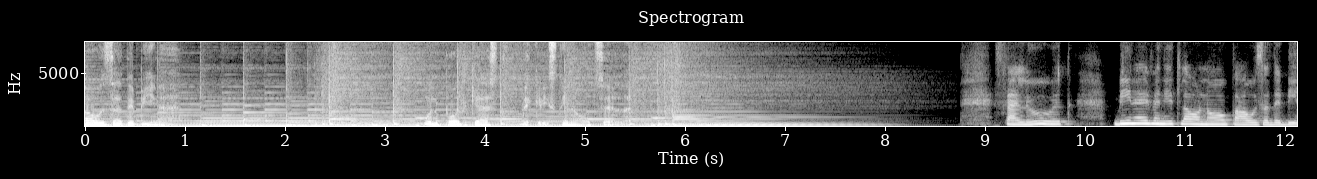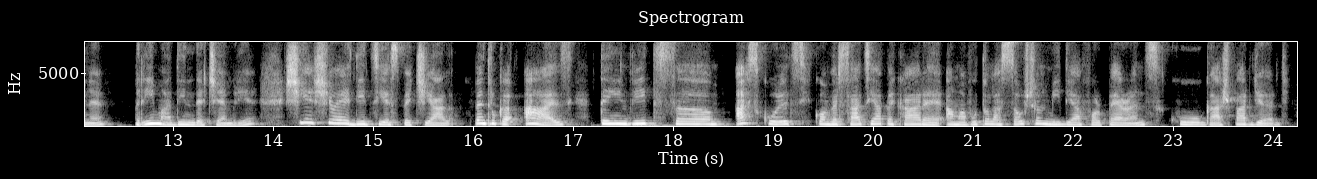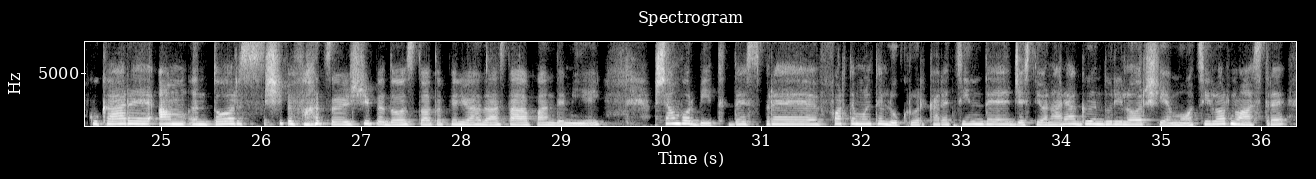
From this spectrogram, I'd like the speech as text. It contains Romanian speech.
Pauza de bine Un podcast de Cristina Oțel Salut! Bine ai venit la o nouă pauză de bine, prima din decembrie și e și o ediție specială. Pentru că azi te invit să asculți conversația pe care am avut-o la Social Media for Parents cu Gaspar Gheorghi, cu care am întors și pe față și pe dos toată perioada asta a pandemiei și am vorbit despre foarte multe lucruri care țin de gestionarea gândurilor și emoțiilor noastre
